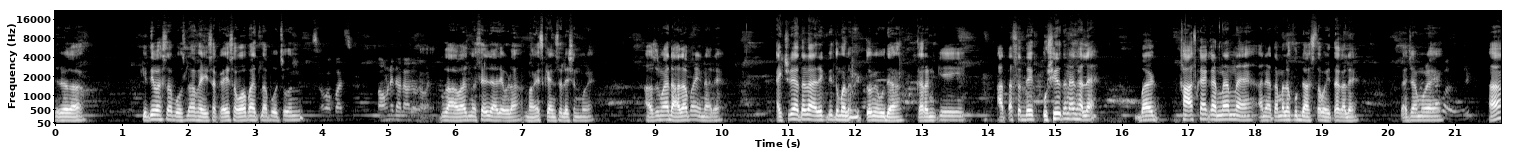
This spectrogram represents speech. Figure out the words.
बघा. किती वाजता पोचला भाई? सकाळी सव्वा पाचला पोचून तुझा आवाज नसेल जात एवढा नॉईस कॅन्सलेशनमुळे अजून माझा दादा पण येणार आहे. ॲक्च्युली आता डायरेक्टली तुम्हाला भेटतो मी उद्या. कारण की आता सध्या एक उशीर तर नाही झाला आहे बट खास काय करणार नाही. आणि आता मला खूप जास्त वैताग आला आहे त्याच्यामुळे हां?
